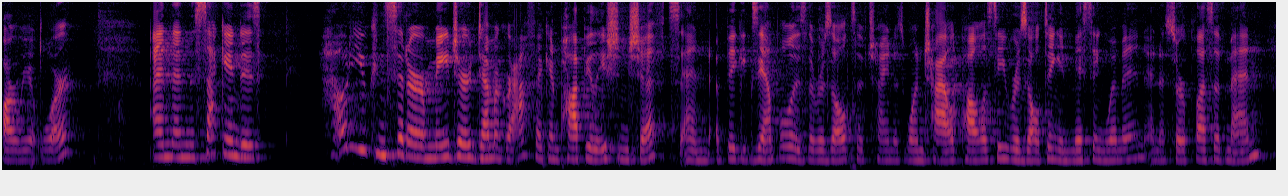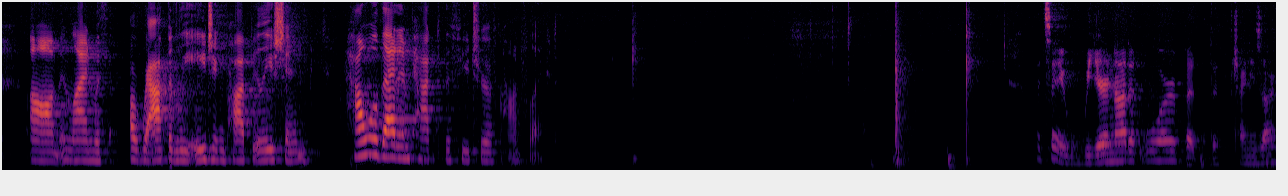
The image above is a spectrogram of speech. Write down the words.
are we at war? And then the second is, how do you consider major demographic and population shifts? And a big example is the results of China's one-child policy resulting in missing women and a surplus of men um, in line with a rapidly aging population. How will that impact the future of conflict? I'd say we are not at war, but the Chinese are.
